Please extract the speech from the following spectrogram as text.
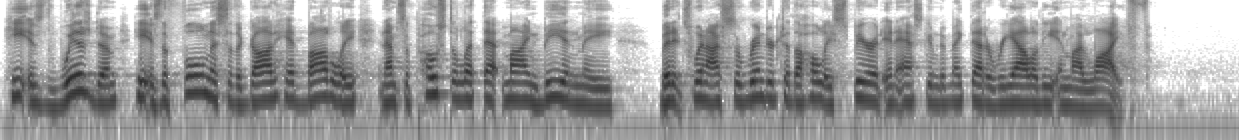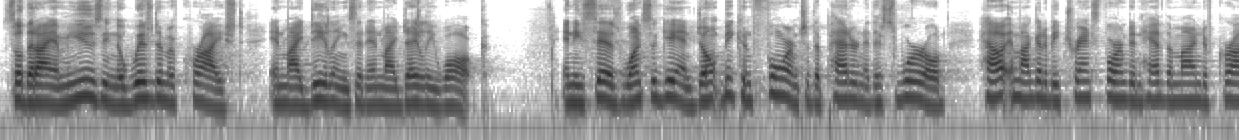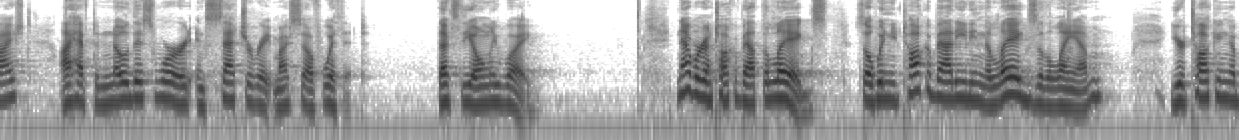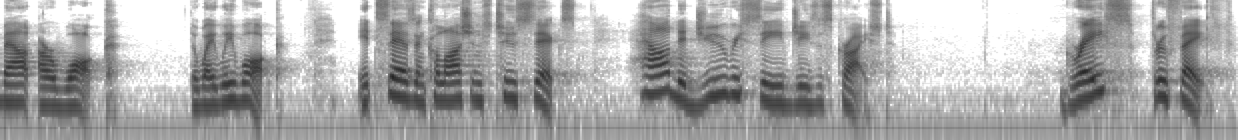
He is wisdom, He is the fullness of the Godhead bodily, and I'm supposed to let that mind be in me. But it's when I surrender to the Holy Spirit and ask Him to make that a reality in my life so that I am using the wisdom of Christ in my dealings and in my daily walk. And he says, once again, don't be conformed to the pattern of this world. How am I going to be transformed and have the mind of Christ? I have to know this word and saturate myself with it. That's the only way. Now we're going to talk about the legs. So when you talk about eating the legs of the lamb, you're talking about our walk, the way we walk. It says in Colossians 2 6, how did you receive Jesus Christ? Grace through faith.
